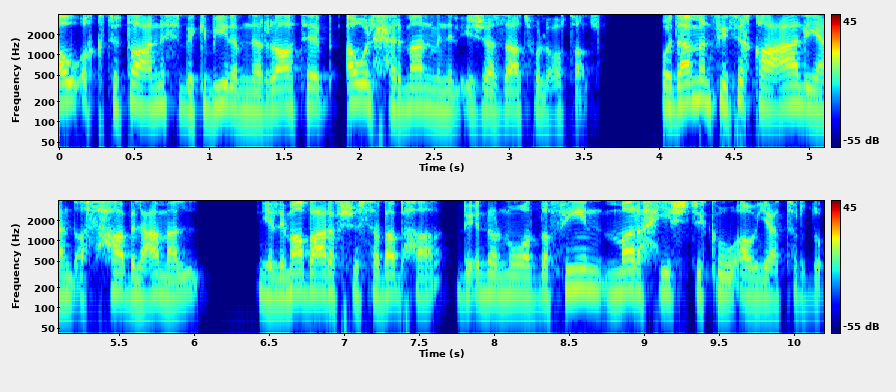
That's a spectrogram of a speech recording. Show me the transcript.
أو اقتطاع نسبة كبيرة من الراتب أو الحرمان من الإجازات والعطل. ودائما في ثقة عالية عند أصحاب العمل يلي ما بعرف شو سببها بأنه الموظفين ما رح يشتكوا أو يعترضوا.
